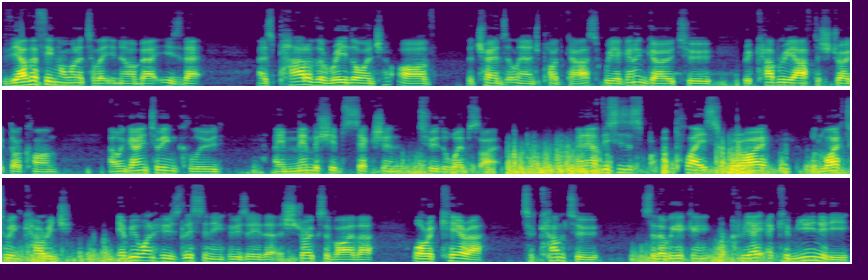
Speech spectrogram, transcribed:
The other thing I wanted to let you know about is that as part of the relaunch of the Transit Lounge podcast, we are going to go to recoveryafterstroke.com and we're going to include a membership section to the website. And now, this is a place where I would like to encourage everyone who's listening who's either a stroke survivor or a carer to come to so that we can create a community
